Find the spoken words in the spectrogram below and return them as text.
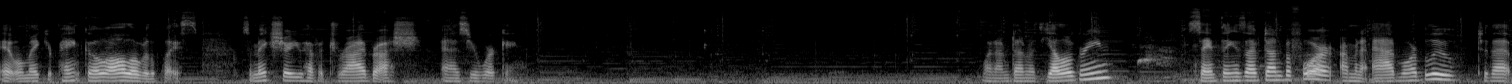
it will make your paint go all over the place. So make sure you have a dry brush as you're working. When I'm done with yellow green, same thing as I've done before, I'm going to add more blue to that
